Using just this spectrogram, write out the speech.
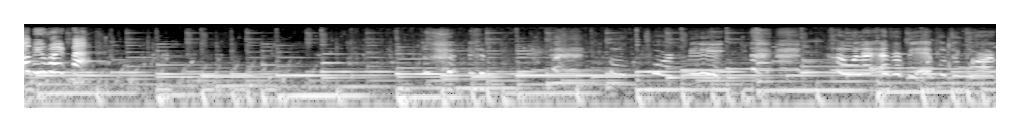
I'll be right back. Oh, poor me. How will I ever be able to work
